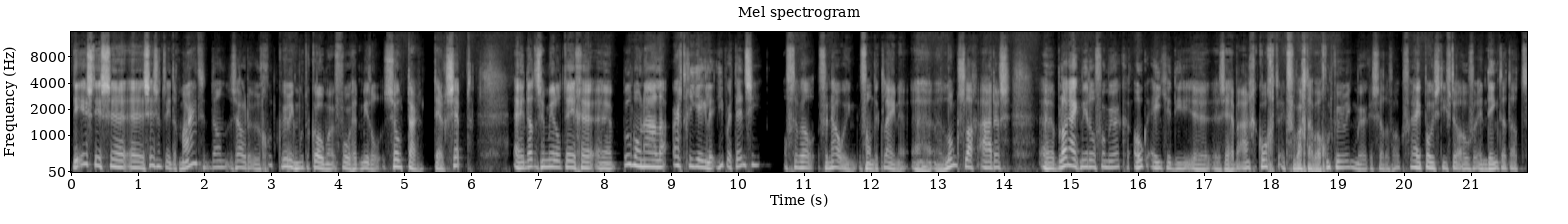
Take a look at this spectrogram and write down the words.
De eerste is eh, eh, 26 maart. Dan zou er een goedkeuring moeten komen voor het middel Sotatercept. En dat is een middel tegen eh, pulmonale arteriële hypertensie. Oftewel vernauwing van de kleine eh, longslagaders. Eh, belangrijk middel voor Merck. Ook eentje die eh, ze hebben aangekocht. Ik verwacht daar wel goedkeuring. Merck is zelf ook vrij positief erover. En denkt dat dat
